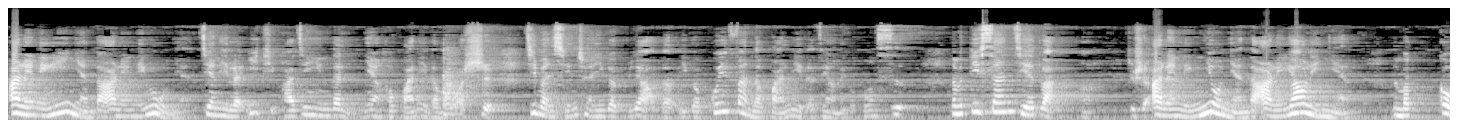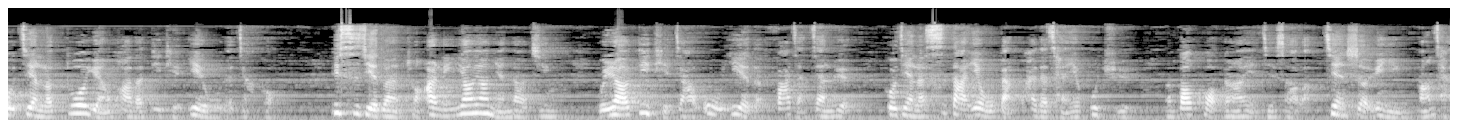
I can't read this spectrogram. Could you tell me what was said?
二零零一年到二零零五年，建立了一体化经营的理念和管理的模式，基本形成一个比较的一个规范的管理的这样的一个公司。那么第三阶段啊，就是二零零六年到二零幺零年，那么构建了多元化的地铁业务的架构。第四阶段从二零幺幺年到今，围绕地铁加物业的发展战略，构建了四大业务板块的产业布局。那包括刚刚也介绍了建设、运营、房产、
